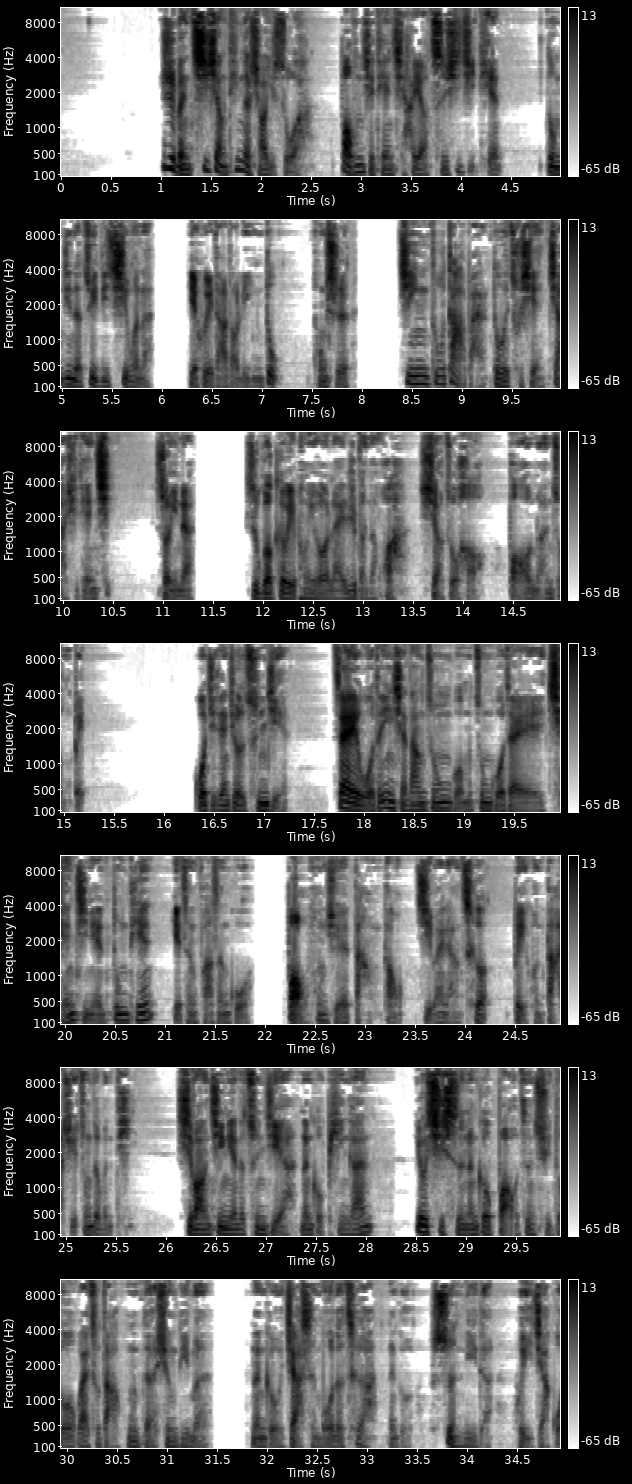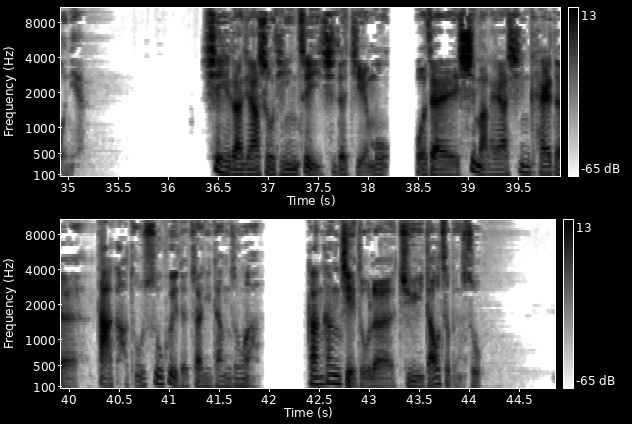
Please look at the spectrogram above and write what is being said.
日本气象厅的消息说啊，暴风雪天气还要持续几天，东京的最低气温呢也会达到零度，同时京都、大阪都会出现降雪天气。所以呢，如果各位朋友来日本的话，需要做好保暖准备。过几天就是春节。在我的印象当中，我们中国在前几年冬天也曾发生过暴风雪挡道、几万辆车被困大雪中的问题。希望今年的春节啊能够平安，尤其是能够保证许多外出打工的兄弟们能够驾驶摩托车啊能够顺利的回家过年。谢谢大家收听这一期的节目。我在喜马拉雅新开的大卡读书会的专辑当中啊，刚刚解读了《锯刀》这本书，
